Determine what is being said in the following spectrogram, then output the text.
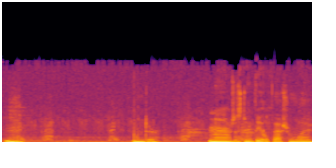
Hmm. Wonder. I'll just do it the old-fashioned way.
